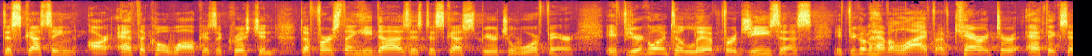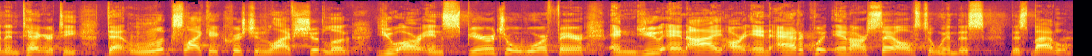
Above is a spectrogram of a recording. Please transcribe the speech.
discussing our ethical walk as a Christian, the first thing he does is discuss spiritual warfare. If you're going to live for Jesus, if you're going to have a life of character, ethics, and integrity that looks like a Christian life should look. You are in spiritual warfare, and you and I are inadequate in ourselves to win this, this battle.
